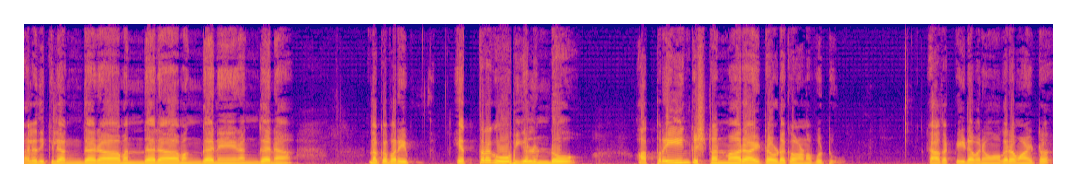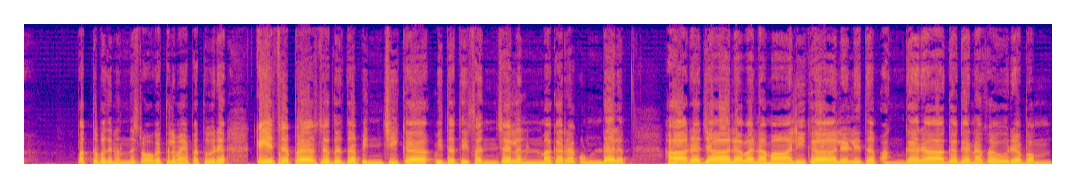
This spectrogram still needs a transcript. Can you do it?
പല ദിക്കിലും അന്തരാമന്തരാമങ്കനേനങ്കന എന്നൊക്കെ പറയും. എത്ര ഗോപികളുണ്ടോ അത്രയും കൃഷ്ണന്മാരായിട്ട് അവിടെ കാണപ്പെട്ടു. രാധക്കിയുടെ മനോഹരമായിട്ട് പത്ത് പതിനൊന്ന് ശ്ലോകത്തിൽ മേപ്പത്തൂര് കേശപശത പിഞ്ചിക വിദതി സഞ്ചലൻ മകരകുണ്ടലം ഹാരജാലവനമാലിക ലളിതം അംഗരാഗഗന സൗരഭം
